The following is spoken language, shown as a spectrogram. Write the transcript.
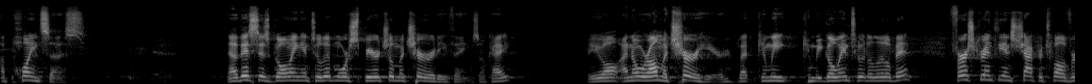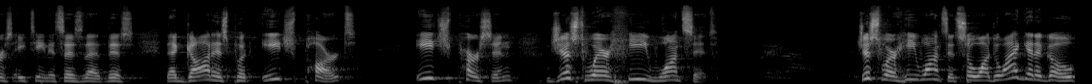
appoints us. Now, this is going into a little more spiritual maturity things, okay? You all, I know we're all mature here, but can we can we go into it a little bit? 1 Corinthians chapter 12 verse 18 it says that this that God has put each part each person just where he wants it. Just where he wants it. So do I get to go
